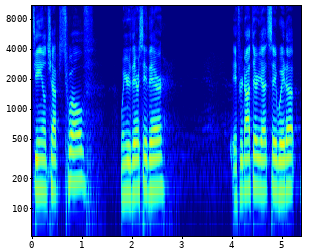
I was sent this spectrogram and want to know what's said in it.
Daniel chapter 12. When you're there, say there. If you're not there yet, say wait up.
